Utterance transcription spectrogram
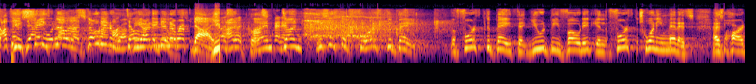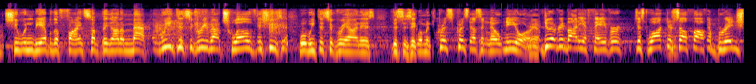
I'll tell you You exactly say what no, was. don't interrupt me. I didn't interrupt. Die. you. I said, I, Chris. I'm done. This is the fourth debate. The fourth debate that you would be voted in the fourth 20 minutes as hard. She wouldn't be able to find something on a map. We disagree about 12 issues. What we disagree on is this is a woman. Chris, Chris doesn't know New York. Yeah. Do everybody a favor. Just walk yourself off a bridge.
